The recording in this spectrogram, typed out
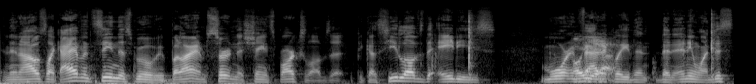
And then I was like, I haven't seen this movie, but I am certain that Shane Sparks loves it because he loves the 80s more Oh, yeah. emphatically than, than anyone. This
